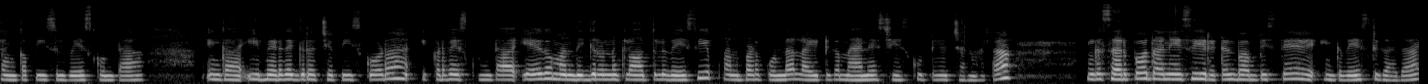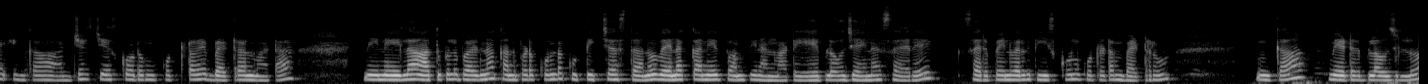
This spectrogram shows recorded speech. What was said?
చంక పీసులు వేసుకుంటా ఇంకా ఈ మెడ దగ్గర వచ్చే పీస్ కూడా ఇక్కడ వేసుకుంటా ఏదో మన దగ్గర ఉన్న క్లాత్లు వేసి కనపడకుండా లైట్గా మేనేజ్ చేసి కుట్టేయచ్చు అనమాట ఇంకా సరిపోదు అనేసి రిటర్న్ పంపిస్తే ఇంకా వేస్ట్ కదా. ఇంకా అడ్జస్ట్ చేసుకోవడం కుట్టడమే బెటర్ అనమాట నేను ఇలా అతుకులు పడినా కనపడకుండా కుట్టిచ్చేస్తాను. వెనక్కి అనేది పంపిన అనమాట ఏ బ్లౌజ్ అయినా సరే సరిపోయిన వరకు తీసుకొని కుట్టడం బెటరు. ఇంకా మీటర్ బ్లౌజుల్లో.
